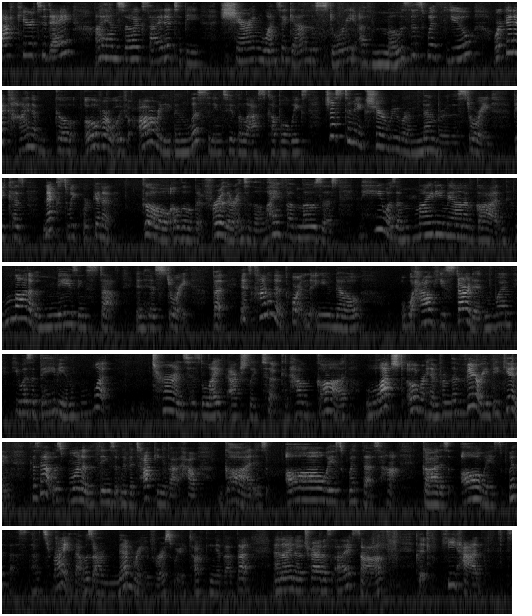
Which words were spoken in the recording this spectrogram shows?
back here today. I am so excited to be sharing once again the story of Moses with you. We're going to kind of go over what we've already been listening to the last couple of weeks just to make sure we remember the story because next week we're going to go a little bit further into the life of Moses. And he was a mighty man of God, a lot of amazing stuff in his story. But it's kind of important that you know how he started and when he was a baby and what turns his life actually took and how God watched over him from the very beginning. Because that was one of the things that we've been talking about how God is always with us, huh? God is always with us. That's right. That was our memory verse. We were talking about that. And I know, Travis, I saw that he had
